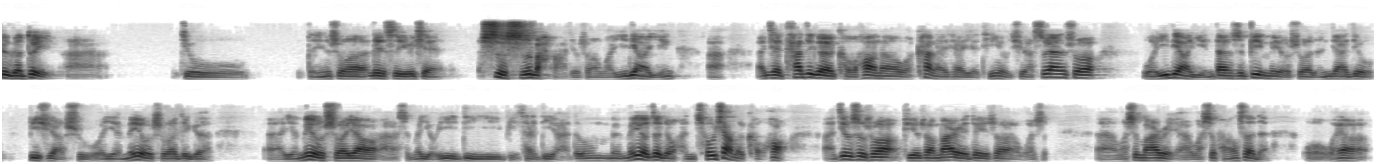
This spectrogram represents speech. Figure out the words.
各个队啊，就等于说类似有一些誓师吧，啊，就说我一定要赢啊！而且他这个口号呢，我看了一下也挺有趣啊。虽然说我一定要赢，但是并没有说人家就必须要输，我也没有说这个，呃，也没有说要啊什么友谊第一，比赛第二，都没没有这种很抽象的口号啊。就是说，比如说 Mary 队说我是，呃，我是 Mary 啊，我是黄色的，我我要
